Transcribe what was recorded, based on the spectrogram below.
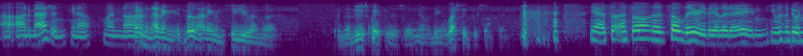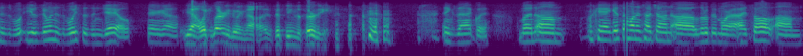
I, I'd imagine, you know, when uh, better than having it's better than having them see you in the in the newspapers, uh, you know, being arrested for something. yeah, so I saw I saw Larry the other day, and he wasn't doing his vo- he was doing his voices in jail. There you go. Yeah, what's Larry doing now? 15 to 30. exactly. But um okay, I guess I want to touch on uh, a little bit more. I saw um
